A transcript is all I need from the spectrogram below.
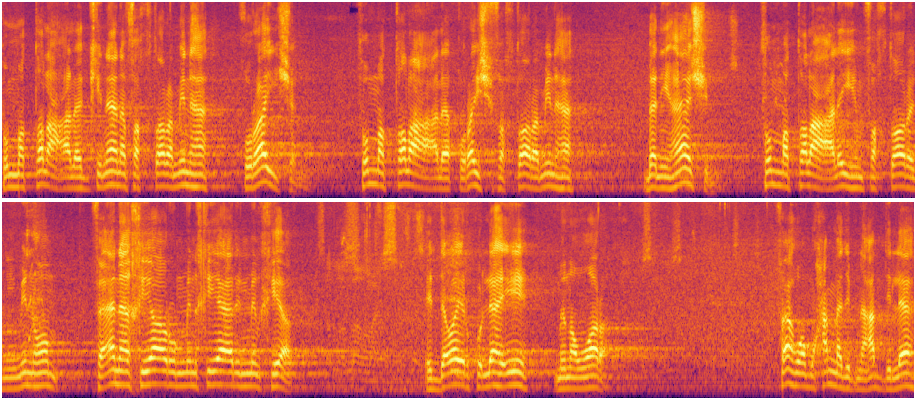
ثم اطلع على كنانة فاختار منها قريشا ثم اطلع على قريش فاختار منها بني هاشم ثم اطلع عليهم فاختارني منهم فأنا خيار من خيار من خيار. الدوائر كلها إيه؟ منورة. فهو محمد بن عبد الله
